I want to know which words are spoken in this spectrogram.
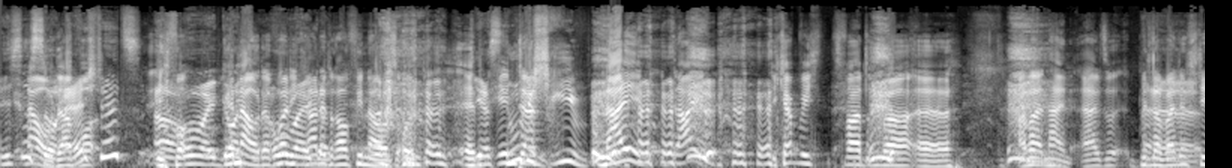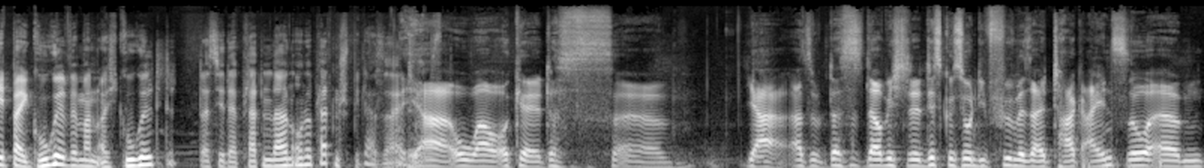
Ist genau, so? Da Echt jetzt? Ich, oh, oh mein Gott. Genau, da wollte oh ich gerade drauf hinaus. Und, ähm, die hast du geschrieben? Nein, nein. Ich habe mich zwar drüber. Äh, aber nein, also mittlerweile äh, steht bei Google, wenn man euch googelt, dass ihr der Plattenladen ohne Plattenspieler seid. Ja, oh wow, okay. Das. Äh ja, also das ist, glaube ich, eine Diskussion, die führen wir seit Tag 1 so. Ähm,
